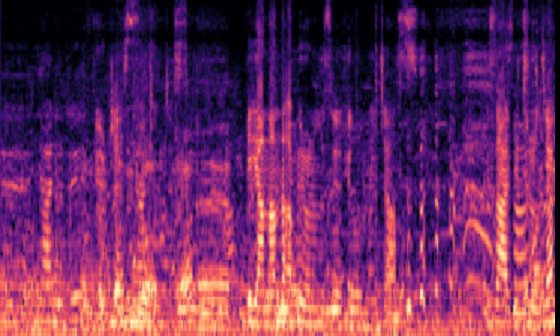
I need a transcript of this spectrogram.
e, yerleri Göreceğiz. göreceğiz. Bir yandan da aperolümüzü yudumlayacağız. Güzel bir tur olacak.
